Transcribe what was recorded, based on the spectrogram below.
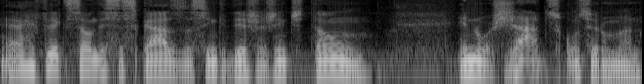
É a reflexão desses casos, assim, que deixa a gente tão enojados com o ser humano.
